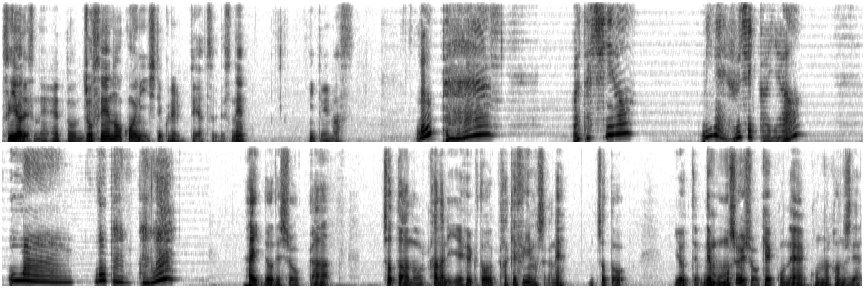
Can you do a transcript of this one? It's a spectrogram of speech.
次はですね、えっと、女性の声にしてくれるってやつですね。言ってみます。ルパン私よ。峰不二子よ。もう、ルパンかなはい、どうでしょうか？ちょっとあの、かなりエフェクトかけすぎましたかね？ちょっと、よって、でも面白いでしょ？結構ね、こんな感じで。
